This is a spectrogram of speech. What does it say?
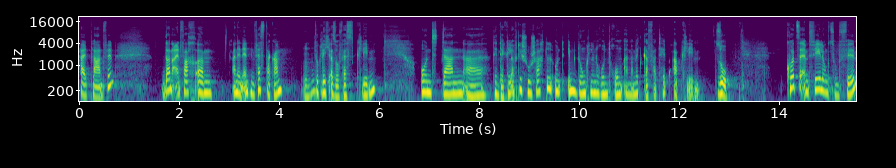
halt Planfilm. Dann einfach ähm, an den Enden festtackern, wirklich also festkleben. Und dann äh, den Deckel auf die Schuhschachtel und im dunklen rundrum einmal mit Gaffertape abkleben. So, kurze Empfehlung zum Film.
